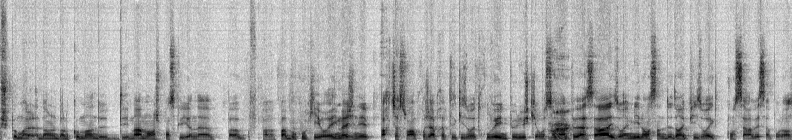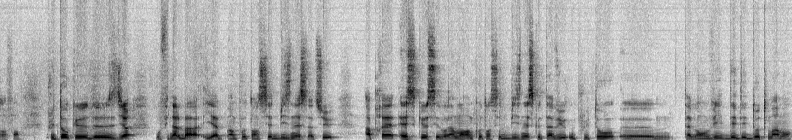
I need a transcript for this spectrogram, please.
je sais pas moi, dans, dans le commun de, des mamans, je pense qu'il y en a pas, enfin, pas beaucoup qui auraient imaginé partir sur un projet après. Peut-être qu'ils auraient trouvé une peluche qui ressemble Ouais. un peu à ça, ils auraient mis l'enceinte dedans et puis ils auraient conservé ça pour leurs enfants, plutôt que de se dire, au final, bah, il y a un potentiel business là-dessus. Après, est-ce que c'est vraiment un potentiel business que tu as vu ou plutôt tu avais envie d'aider d'autres mamans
